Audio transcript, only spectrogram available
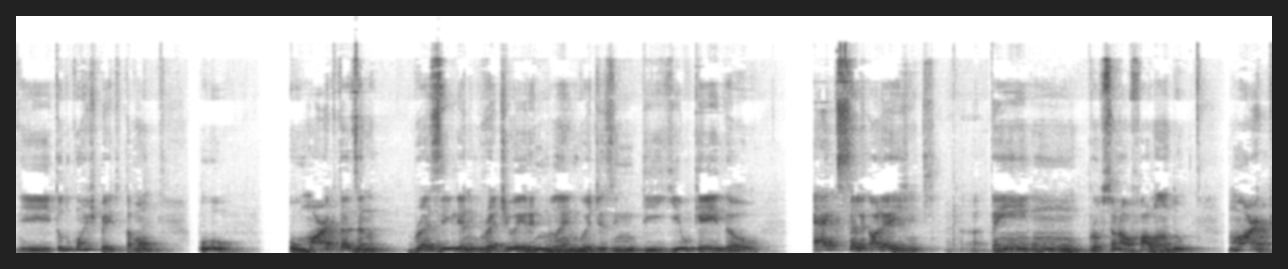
E tudo com respeito, tá bom? O, o Mark tá dizendo: Brazilian graduated in languages in the UK, though. Excellent. Olha aí, gente. Tem um profissional falando. Mark,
